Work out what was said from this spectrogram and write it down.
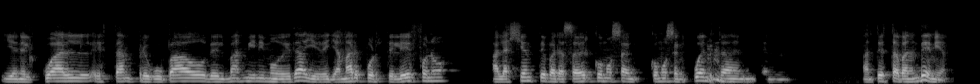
y en el cual están preocupados del más mínimo detalle, de llamar por teléfono a la gente para saber cómo se, cómo se encuentra ante esta pandemia.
